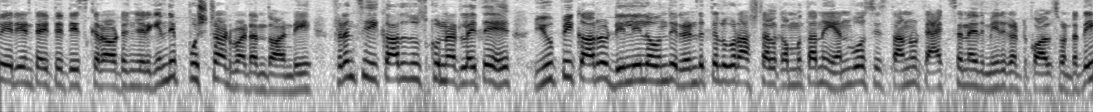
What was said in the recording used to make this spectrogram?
వేరియంట్ అయితే తీసుకురావడం జరిగింది. పుష్ బటన్తో అండి. ఫ్రెండ్స్ ఈ కారు చూసుకున్నట్లయితే యూపీ కారు ఢిల్లీలో ఉంది. రెండు తెలుగు రాష్ట్రాలకు అమ్ముతాను. ఎన్ఓస్ ఇస్తాను. ట్యాక్స్ అనేది మీరు కట్టుకోవాల్సి ఉంటుంది.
